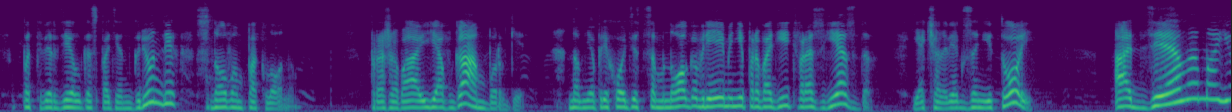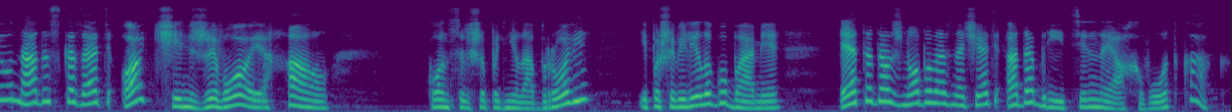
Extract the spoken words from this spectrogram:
— подтвердил господин Грюнлих с новым поклоном. «Проживаю я в Гамбурге, но мне приходится много времени проводить в разъездах. Я человек занятой, а дело мое, надо сказать, очень живое. Ха! Консульша подняла брови и пошевелила губами. Это должно было означать одобрительное. Ах, вот как!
